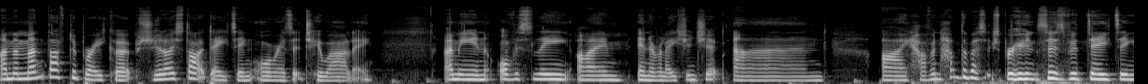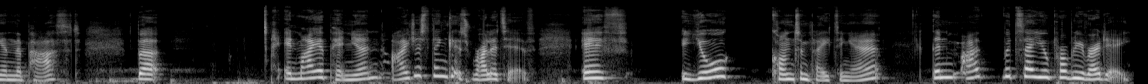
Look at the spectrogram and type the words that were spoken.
I'm a month after breakup. Should I start dating or is it too early? I mean, obviously, I'm in a relationship and I haven't had the best experiences with dating in the past. But in my opinion, I just think it's relative. If you're contemplating it, then I would say you're probably ready.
